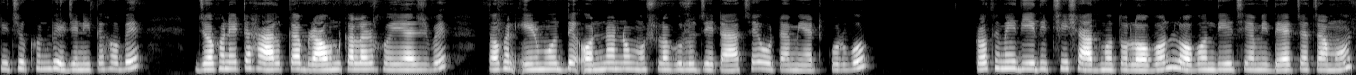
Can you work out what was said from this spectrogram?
কিছুক্ষণ ভেজে নিতে হবে। যখন এটা হালকা ব্রাউন কালার হয়ে আসবে, তখন এর মধ্যে অন্যান্য মশলাগুলো যেটা আছে ওটা আমি অ্যাড করব। প্রথমেই দিয়ে দিচ্ছি স্বাদ মতো লবণ। লবণ দিয়েছি আমি দেড় চা চামচ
